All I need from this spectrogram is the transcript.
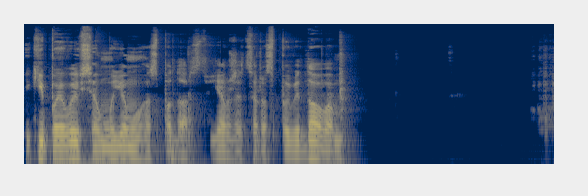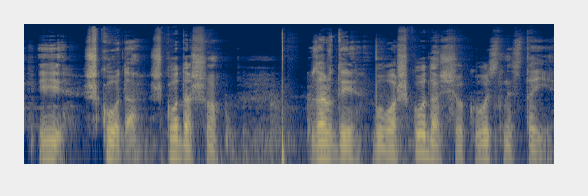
який появився в моєму господарстві. Я вже це розповідав вам. І шкода, шкода, що завжди була шкода, що когось не стає.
